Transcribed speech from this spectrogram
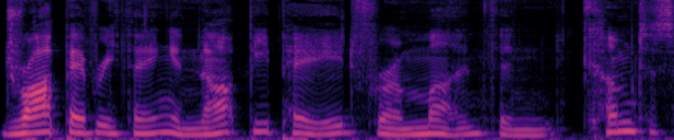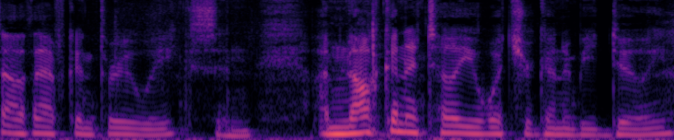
drop everything and not be paid for a month and come to South Africa in three weeks. And I'm not going to tell you what you're going to be doing,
